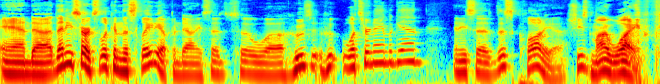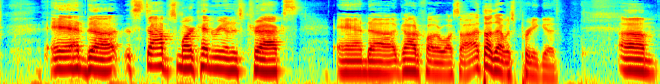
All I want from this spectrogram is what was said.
And uh, then he starts looking this lady up and down. He said, So, uh, who's who, what's her name again? And he says, This is Claudia. She's my wife. and uh, stops Mark Henry on his tracks. And uh, Godfather walks out. I thought that was pretty good. Um,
